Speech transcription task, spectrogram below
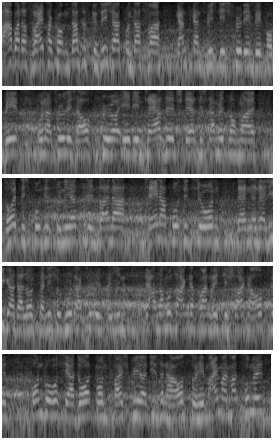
Aber das Weiterkommen, das ist gesichert und das war ganz, ganz wichtig für den BVB und natürlich auch für Edin Terzic, der sich damit nochmal deutlich positioniert in seiner Trainerposition. Denn in der Liga, da läuft es ja nicht so gut aktuell für ihn. Ja, und man muss sagen, das war ein richtig starker Auftritt von Borussia Dortmund. Zwei Spieler, die sind herauszuheben. Einmal Mats Hummels,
